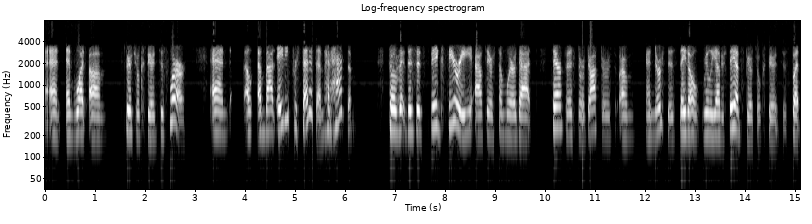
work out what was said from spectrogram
and and what um, spiritual experiences were, and uh, about 80% of them had had them. So th- there's this big theory out there somewhere that therapists or doctors um, and nurses they don't really understand spiritual experiences, but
